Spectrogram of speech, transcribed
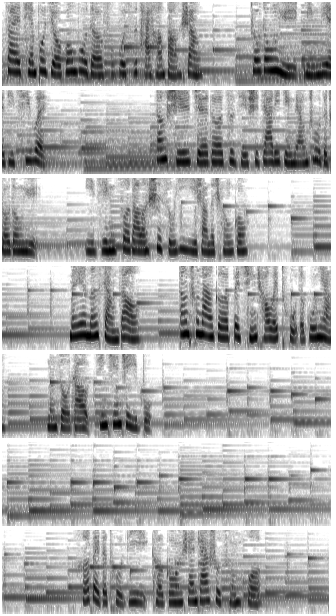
在前不久公布的福布斯排行榜上，周冬雨名列第七位。当时觉得自己是家里顶梁柱的周冬雨，已经做到了世俗意义上的成功。没人能想到，当初那个被群嘲为土的姑娘，能走到今天这一步。河北的土地可供山楂树存活。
